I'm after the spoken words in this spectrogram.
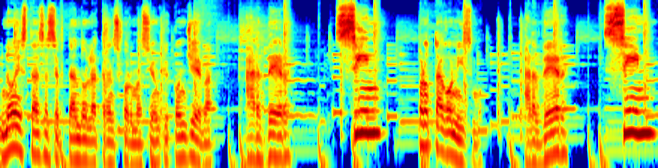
no estás aceptando la transformación que conlleva arder sin protagonismo. Arder sin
